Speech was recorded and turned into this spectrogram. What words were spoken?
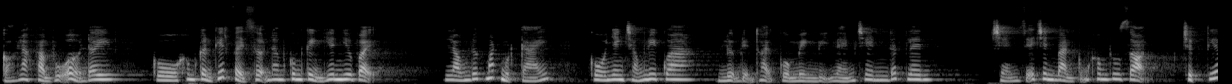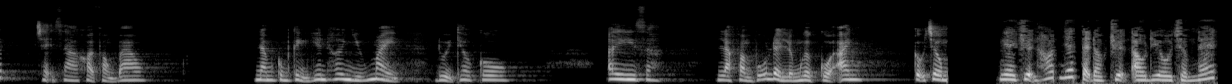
Có lạc phạm vũ ở đây, cô không cần thiết phải sợ nam cung kình hiên như vậy. Lau nước mắt một cái, cô nhanh chóng đi qua, lượm điện thoại của mình bị ném trên đất lên. Chén dĩa trên bàn cũng không thu dọn trực tiếp chạy ra khỏi phòng bao nam cung kình hiên hơi nhíu mày, đuổi theo cô ây ra Lạc phẩm Vũ đẩy lồng ngực của anh. Cậu chồng. Nghe chuyện hot nhất tại đọc truyện audio.net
